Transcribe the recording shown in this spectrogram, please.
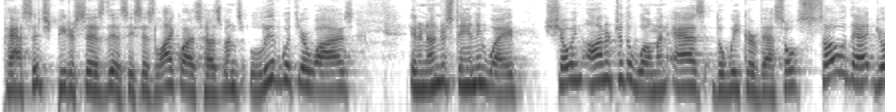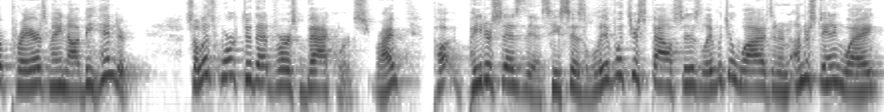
passage, Peter says this. He says, Likewise, husbands, live with your wives in an understanding way, showing honor to the woman as the weaker vessel, so that your prayers may not be hindered. So let's work through that verse backwards, right? Peter says this. He says, live with your spouses, live with your wives in an understanding way,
